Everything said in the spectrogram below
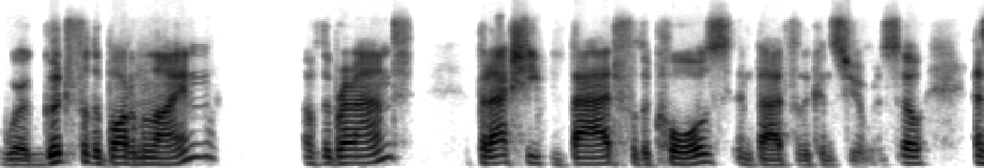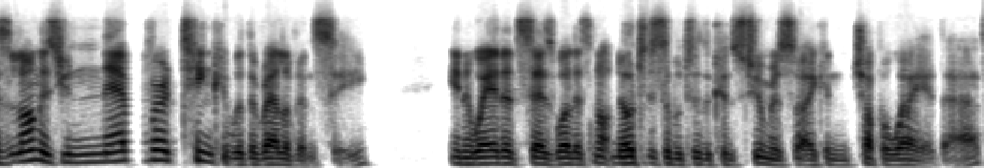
were good for the bottom line of the brand but actually bad for the cause and bad for the consumer. So as long as you never tinker with the relevancy in a way that says well it's not noticeable to the consumer so i can chop away at that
